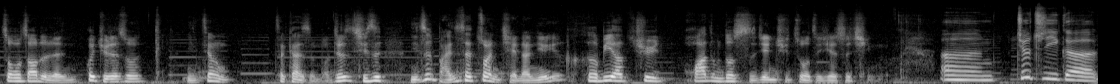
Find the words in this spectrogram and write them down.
周遭的人会觉得说，你这样在干什么？就是其实你这本来是在赚钱的，你何必要去花这么多时间去做这些事情？嗯，就是一个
